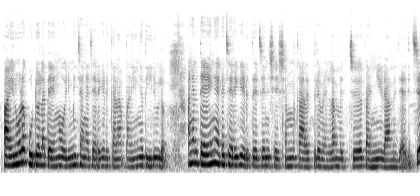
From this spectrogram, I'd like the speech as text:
അപ്പോൾ അതിനോട് കൂട്ടിയുള്ള തേങ്ങ ഒരുമിച്ച് അങ്ങ് ചിരകി എടുക്കുകയാണ് പണി അങ്ങ് തീരുമല്ലോ അങ്ങനെ തേങ്ങയൊക്കെ ചിരകി എടുത്ത് വെച്ചതിന് ശേഷം കാലത്തിൽ വെള്ളം വെച്ച് വെച്ച് കഞ്ഞിയിടാമെന്ന് വിചാരിച്ച്.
